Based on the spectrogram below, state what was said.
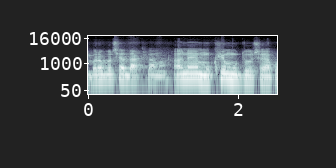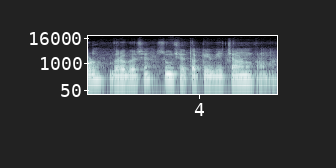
બરાબર છે આ દાખલામાં. અને મુખ્ય મુદ્દો છે આપણો, બરાબર છે? શું છે તો કે વેચાણનું પ્રમાણ?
